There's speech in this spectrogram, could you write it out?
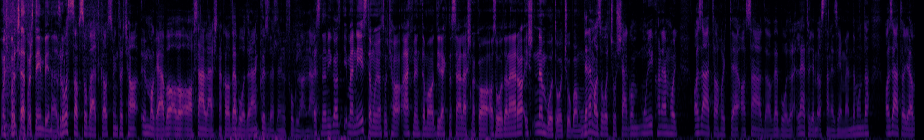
Most bocsánat, most én bénázok. rosszabb szobát kapsz, mint hogyha önmagába a, a szállásnak a weboldalán közvetlenül foglalnál. Ez nem igaz. Én már néztem olyat, hogyha átmentem a direkt a szállásnak a, az oldalára, és nem volt olcsóbb amúgy. De nem az olcsóságon múlik, hanem hogy azáltal, hogy te a szálloda weboldal, lehet, hogy aztán ez ilyen mendemonda, azáltal, hogy a,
